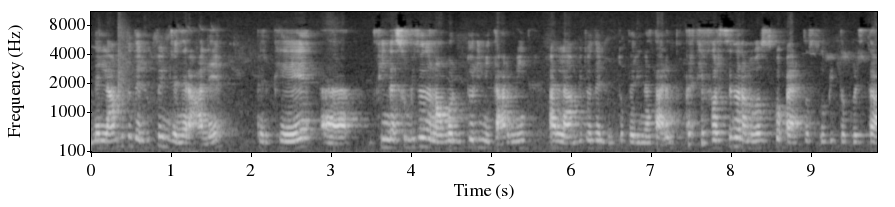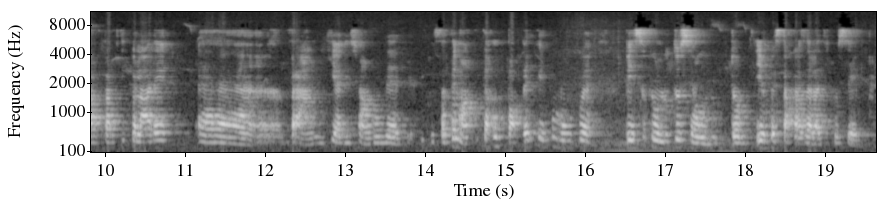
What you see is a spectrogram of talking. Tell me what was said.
nell'ambito del lutto in generale, perché eh, fin da subito non ho voluto limitarmi all'ambito del lutto perinatale, perché forse non avevo scoperto subito questa particolare eh, branchia diciamo, di questa tematica, un po' perché comunque penso che un lutto sia un lutto. Io questa cosa la dico sempre,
